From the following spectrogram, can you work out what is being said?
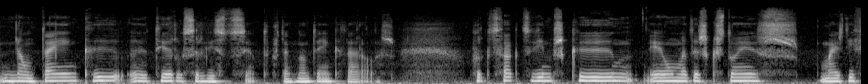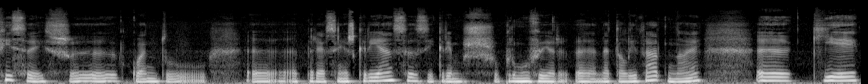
não têm que ter o serviço docente, portanto não têm que dar aulas. Porque de facto vimos que é uma das questões mais difíceis uh, quando uh, aparecem as crianças e queremos promover a natalidade, não é? Uh, que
